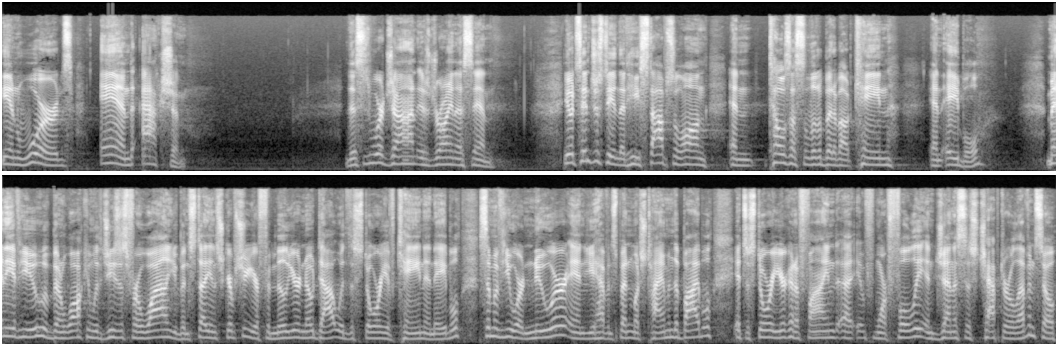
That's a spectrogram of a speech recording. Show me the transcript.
in words and action. This is where John is drawing us in. You know, it's interesting that he stops along and tells us a little bit about Cain and Abel. Many of you who have been walking with Jesus for a while, you've been studying scripture, you're familiar, no doubt, with the story of Cain and Abel. Some of you are newer and you haven't spent much time in the Bible. It's a story you're going to find uh, more fully in Genesis chapter 11. So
